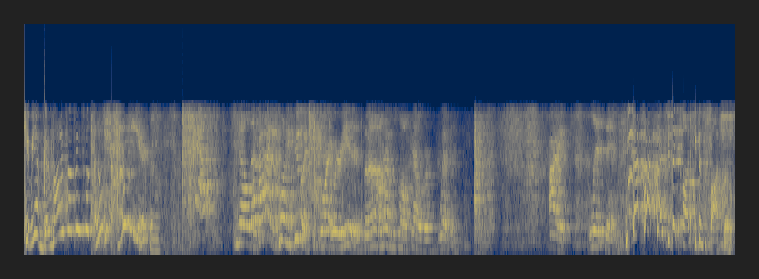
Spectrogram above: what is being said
Can we have gun violence on Facebook? I don't. Get I out don't of here. think so. No, If that's I had a 22, I'd shoot him right where he is, but I don't have a small caliber weapon. Alright, listen. She's like, oh, keep this fossil.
